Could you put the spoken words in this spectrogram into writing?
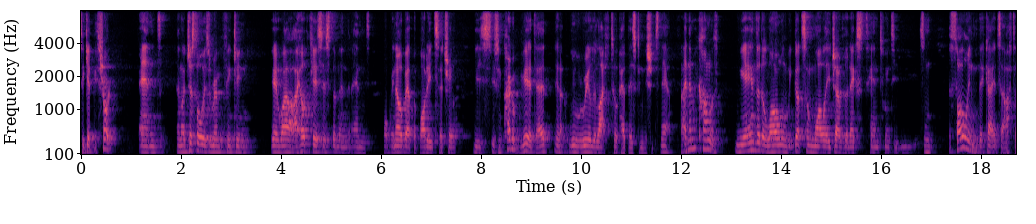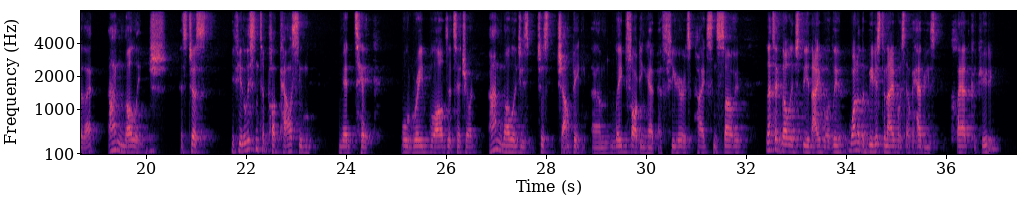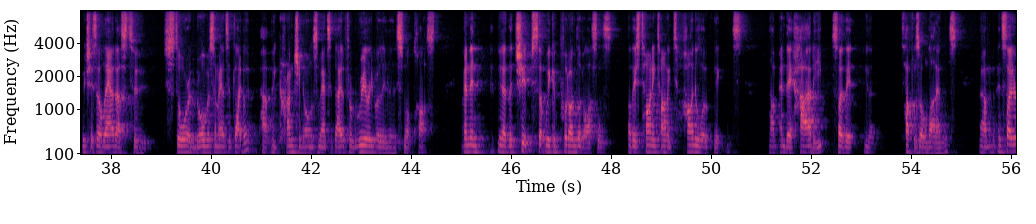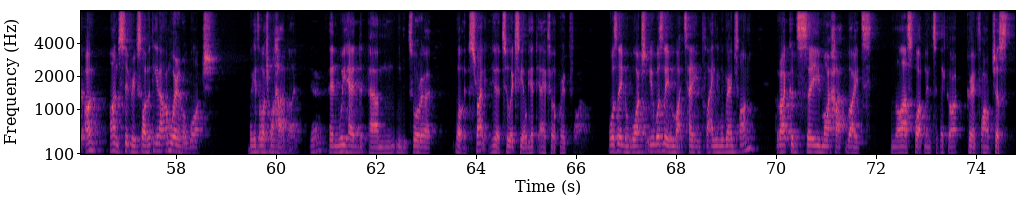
to get me through." And and I just always remember thinking, yeah, wow, our healthcare system and, and what we know about the body, etc., is, is incredible. Yeah, Dad, you know, we were really lucky to have had these conditions now. And then we kind of meandered along and we got some knowledge over the next 10, 20 years. And the following decades after that, our knowledge has just, if you listen to podcasts in med tech or read blogs, etc., our knowledge is just jumping, um, leapfrogging at a furious pace. And so let's acknowledge the enabler. The, one of the biggest enablers that we have is cloud computing, which has allowed us to store enormous amounts of data uh, and crunch enormous amounts of data for really, really, really small cost. And then, you know, the chips that we can put on devices are these tiny, tiny, tiny little things. Um, and they're hardy, so they're, you know, tough as all nails. Um, and so I'm I'm super excited. You know, I'm wearing a watch. I get to watch my heart rate. Yeah. And we had um, in Victoria, well, in Australia, you know, two weeks ago, we had the AFL Grand Final. I wasn't even watching. It wasn't even my team playing in the Grand Final, but I could see my heart rate in the last five minutes of that Grand Final just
